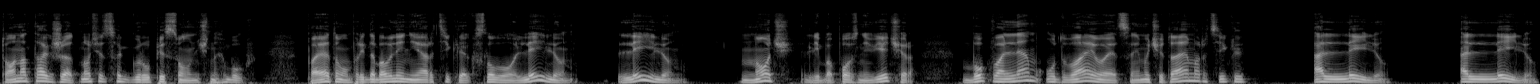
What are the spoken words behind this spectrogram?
то она также относится к группе солнечных букв. Поэтому при добавлении артикля к слову «лейлюн» – «лейлюн» – «ночь» либо «поздний вечер», буква «лям» удваивается, и мы читаем артикль «аллейлю» – «аллейлю».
